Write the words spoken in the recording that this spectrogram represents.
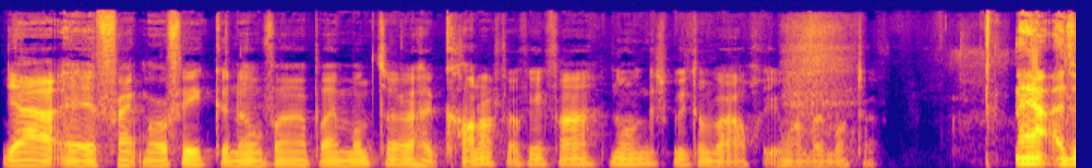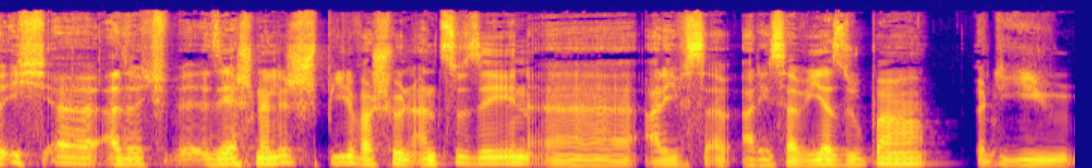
Ja, äh, Frank Murphy, genau, war bei Monster, hat Connacht auf jeden Fall noch gespielt und war auch irgendwann bei Monster. Naja, also ich, äh, also ich, äh, sehr schnelles Spiel, war schön anzusehen. Äh, Adi, Adi Savia super. Die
